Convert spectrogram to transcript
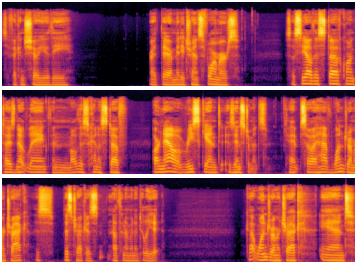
See if I can show you the right there MIDI transformers. So see how this stuff, quantized note length and all this kind of stuff are now reskinned as instruments. Okay, so I have one drummer track. This this track is nothing. I'm going to delete it. Got one drummer track and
